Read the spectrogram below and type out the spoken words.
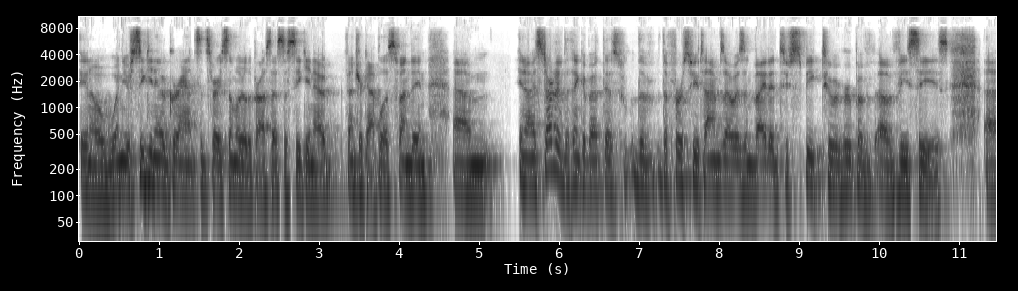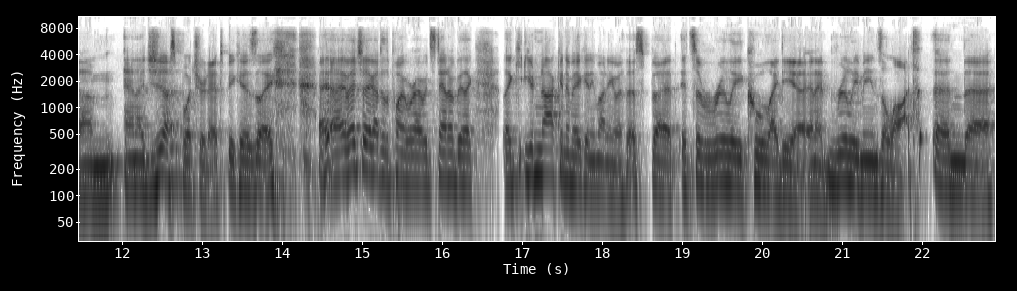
you know, when you're seeking out grants, it's very similar to the process of seeking out venture capitalist funding. Um, you know, I started to think about this the the first few times I was invited to speak to a group of, of VCs, um, and I just butchered it because like I, I, eventually I got to the point where I would stand up and be like, like you're not going to make any money with this, but it's a really cool idea and it really means a lot, and uh,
